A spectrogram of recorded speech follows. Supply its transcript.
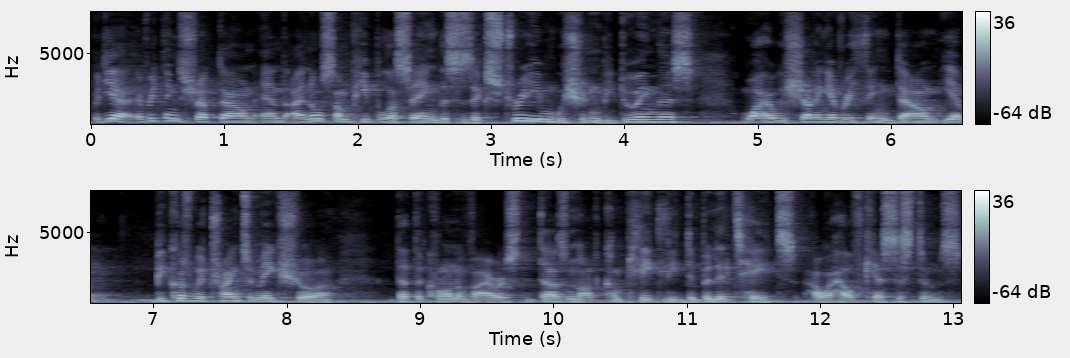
But yeah, everything's shut down. And I know some people are saying this is extreme. We shouldn't be doing this. Why are we shutting everything down? Yeah, because we're trying to make sure that the coronavirus does not completely debilitate our healthcare systems.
